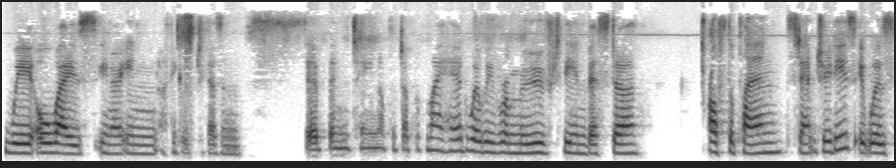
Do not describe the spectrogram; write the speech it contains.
we always, you know, in I think it was 2017 off the top of my head, where we removed the investor off the plan stamp duties. It was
